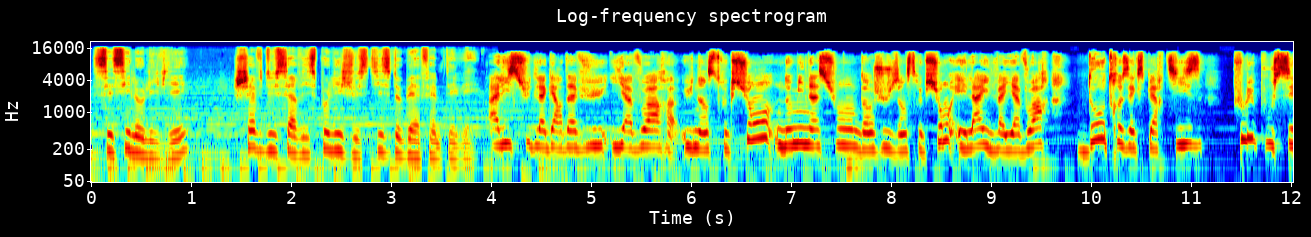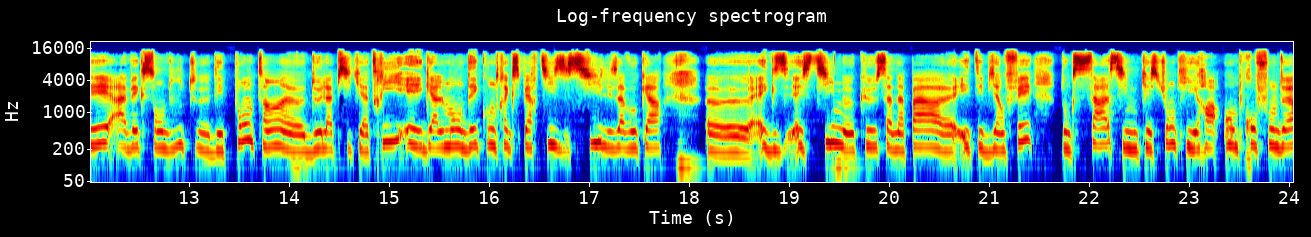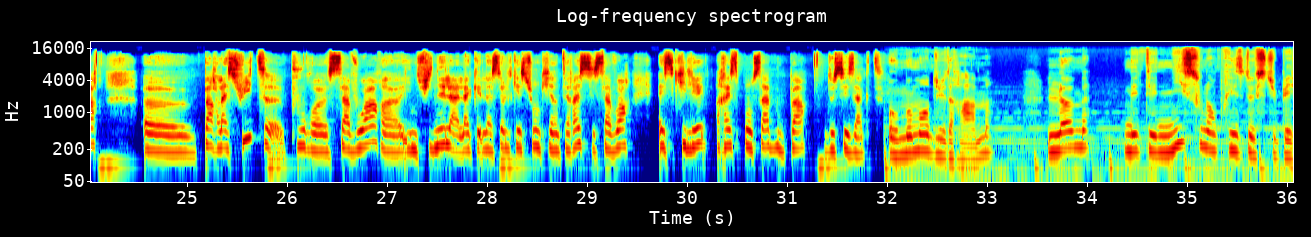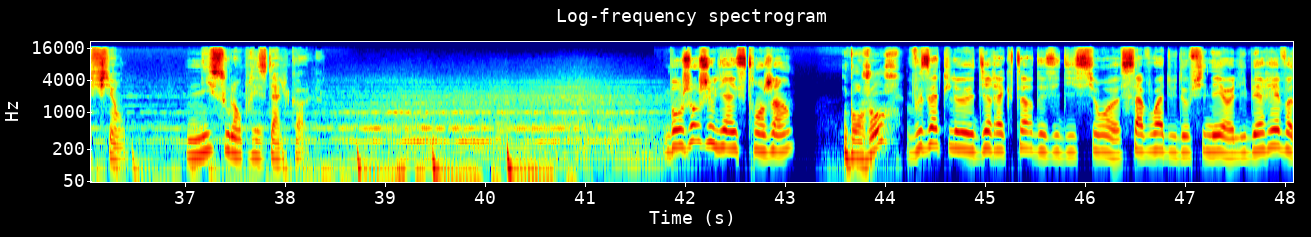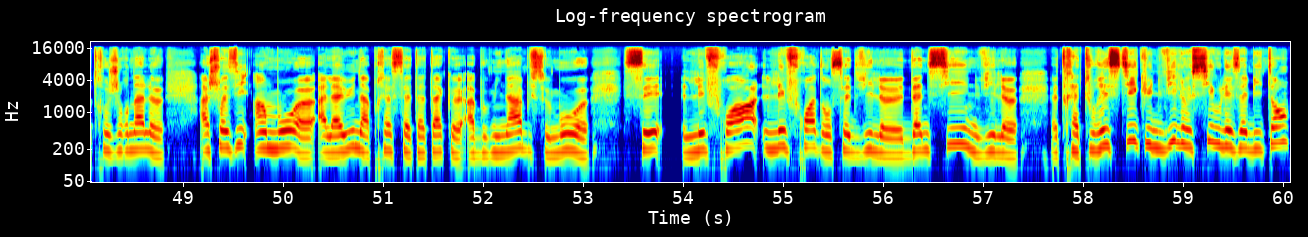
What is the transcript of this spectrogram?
Cécile Olivier, chef du service police-justice de BFM TV. À l'issue de la garde à vue, y avoir une instruction, nomination d'un juge d'instruction, et là, il va y avoir d'autres expertises plus poussé, avec sans doute des pontes hein, euh, de la psychiatrie et également des contre-expertises si les avocats euh, estiment que ça n'a pas euh, été bien fait. Donc ça, c'est une question qui ira en profondeur par la suite pour savoir, in fine, la, la, seule question qui intéresse, c'est savoir est-ce qu'il est responsable ou pas de ces actes. Au moment du drame, l'homme n'était ni sous l'emprise de stupéfiants, ni sous l'emprise d'alcool. Bonjour Julien Estrangin. Bonjour. Vous êtes le directeur des éditions euh, Savoie du Dauphiné euh, Libéré. Votre journal euh, a choisi un mot à la une après cette attaque abominable. Ce mot, c'est l'effroi. L'effroi dans cette ville d'Annecy, une ville très touristique, une ville aussi où les habitants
